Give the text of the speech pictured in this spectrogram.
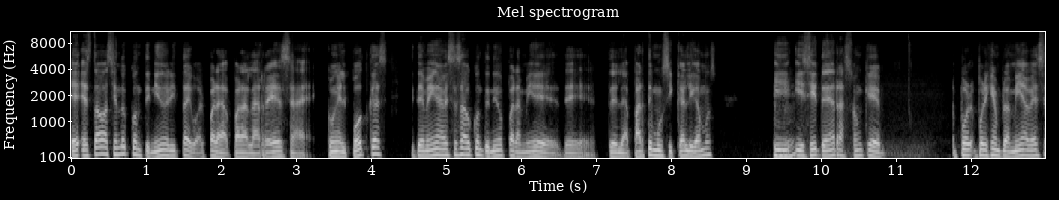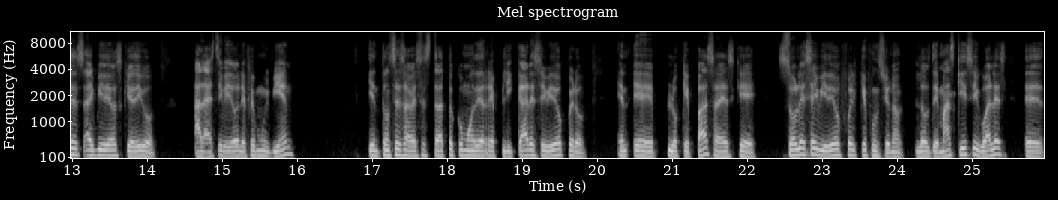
he, estado haciendo contenido ahorita igual para, para las redes con el podcast y también a veces hago contenido para mí de, de la parte musical, digamos. Y, y sí, tienes razón que, por, por, ejemplo, a mí a veces hay videos que yo digo, a la este video le fue muy bien. Y entonces a veces trato como de replicar ese video, pero eh, lo que pasa es que solo ese video fue el que funcionó. Los demás que hice iguales eh,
